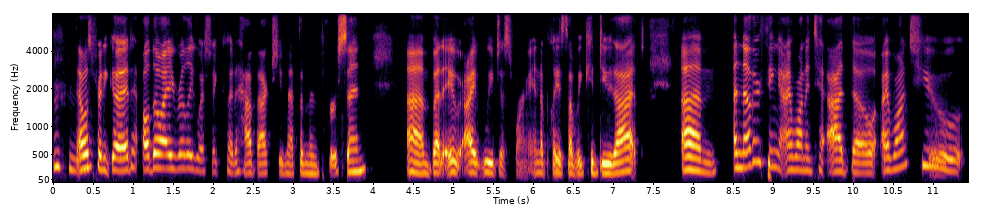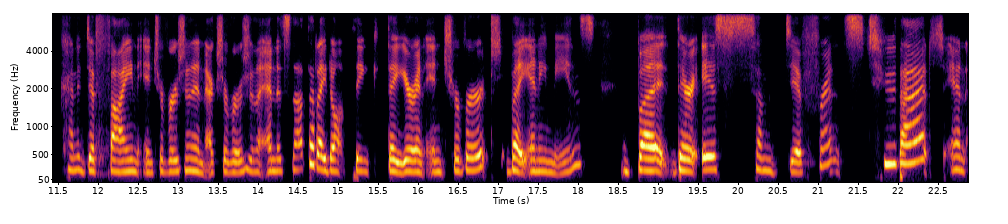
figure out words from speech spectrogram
mm-hmm. that was pretty good. Although I really wish I could have actually met them in person. Um, but it, I, we just weren't in a place that we could do that. Um, another thing I wanted to add though, I want to kind of define introversion and extroversion. And it's not that I don't think that you're an introvert by any means, but there is some difference to that. And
